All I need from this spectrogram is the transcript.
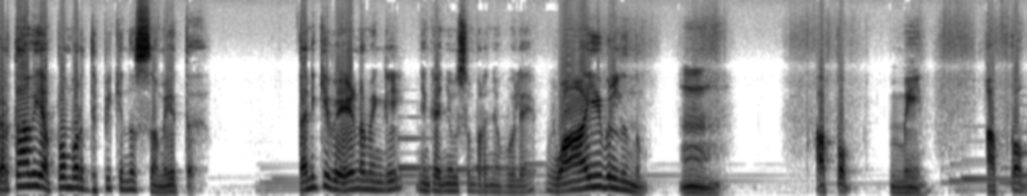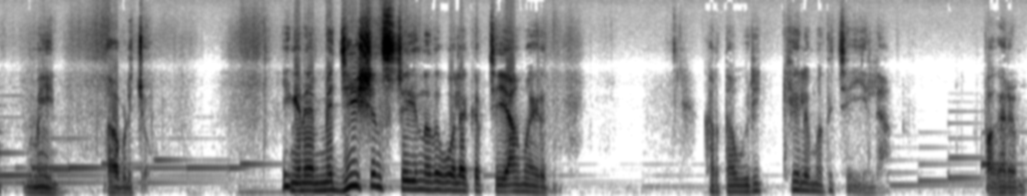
കർത്താവ് അപ്പം വർദ്ധിപ്പിക്കുന്ന സമയത്ത് തനിക്ക് വേണമെങ്കിൽ ഞാൻ കഴിഞ്ഞ ദിവസം പറഞ്ഞ പോലെ വായുവിൽ നിന്നും അപ്പം മീൻ അപ്പം മീൻ പിടിച്ചോ. ഇങ്ങനെ മെജീഷ്യൻസ് ചെയ്യുന്നത് പോലെയൊക്കെ ചെയ്യാമായിരുന്നു. കർത്താവ് ഒരിക്കലും അത് ചെയ്യില്ല. പകരം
